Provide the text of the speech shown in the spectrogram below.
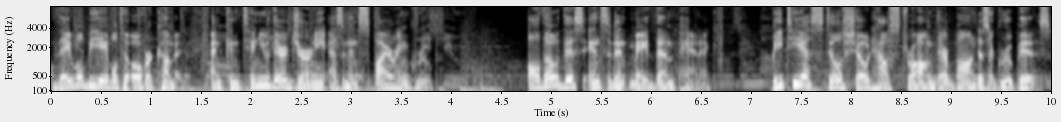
they will be able to overcome it and continue their journey as an inspiring group. Although this incident made them panic, BTS still showed how strong their bond as a group is.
